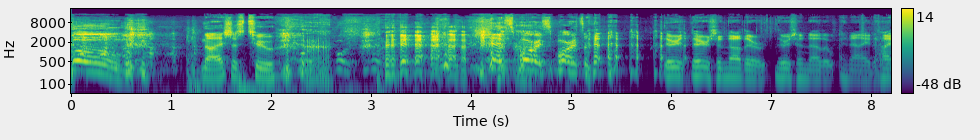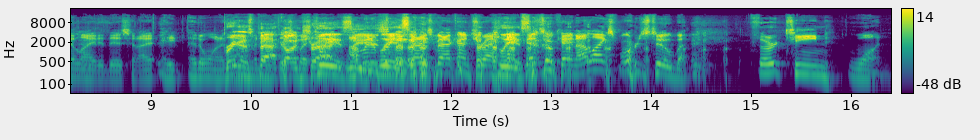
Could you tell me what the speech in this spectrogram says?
Boom. No, that's just two. sports, sports. There, there's another. There's another, and I had highlighted this, and I, I, I don't want to Bring us back on track, Please, I'm going to bring please. you guys back on track. Please. That's okay, and I like sports too. But 13-1.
